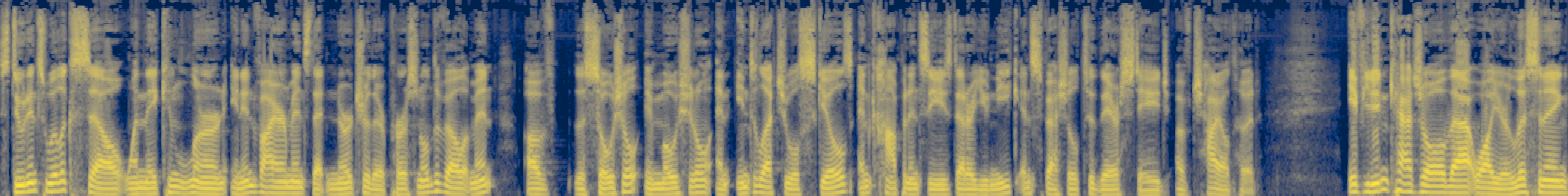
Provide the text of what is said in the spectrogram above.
Students will excel when they can learn in environments that nurture their personal development of the social, emotional, and intellectual skills and competencies that are unique and special to their stage of childhood. If you didn't catch all that while you're listening,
